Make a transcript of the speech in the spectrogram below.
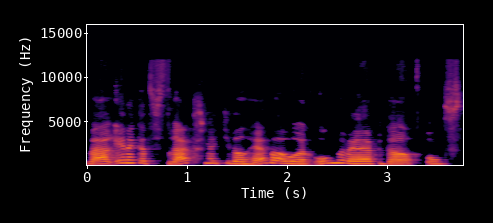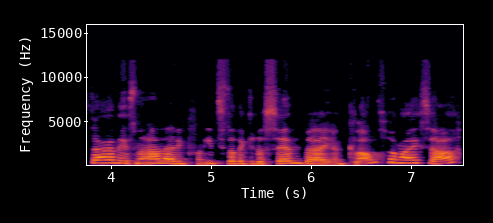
Waarin ik het straks met je wil hebben over een onderwerp dat ontstaan is naar aanleiding van iets dat ik recent bij een klant van mij zag.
